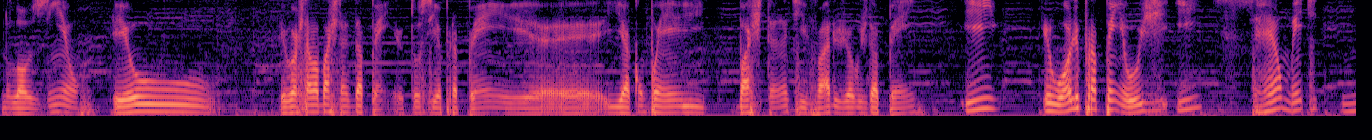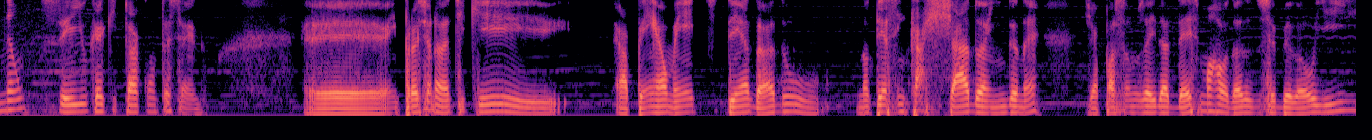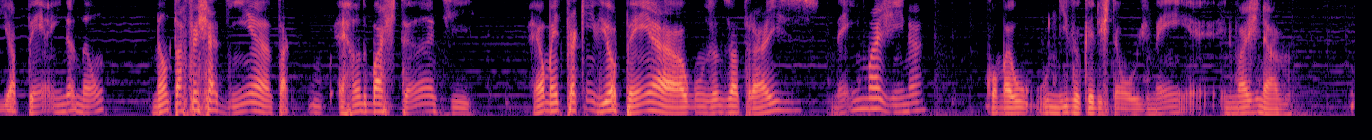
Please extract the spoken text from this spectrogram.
no LOLzinho, eu eu gostava bastante da PEN. Eu torcia pra PEN e, é, e acompanhei bastante vários jogos da PEN. E eu olho pra PEN hoje e realmente não sei o que é que tá acontecendo. É impressionante que a PEN realmente tenha dado, não tenha se encaixado ainda, né? Já passamos aí da décima rodada do CBLOL e a PEN ainda não não tá fechadinha, tá errando bastante. Realmente, para quem viu a PEN há alguns anos atrás, nem imagina como é o, o nível que eles estão hoje, nem é inimaginável.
